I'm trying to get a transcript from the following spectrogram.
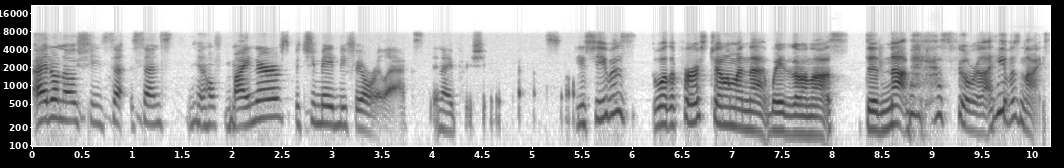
I don't know, she sensed you know my nerves, but she made me feel relaxed, and I appreciated that. So. Yeah she was well the first gentleman that waited on us did not make us feel relaxed he was nice.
